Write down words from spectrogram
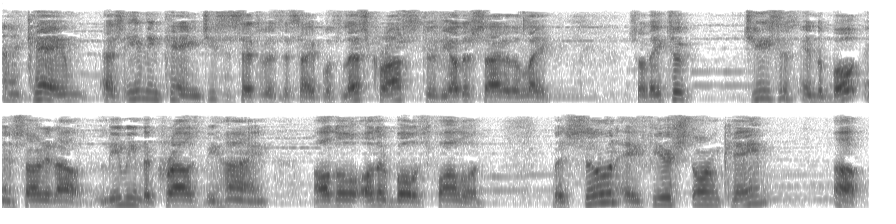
and came, as evening came, Jesus said to his disciples, Let's cross to the other side of the lake. So they took Jesus in the boat and started out, leaving the crowds behind, although other boats followed. But soon a fierce storm came up.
